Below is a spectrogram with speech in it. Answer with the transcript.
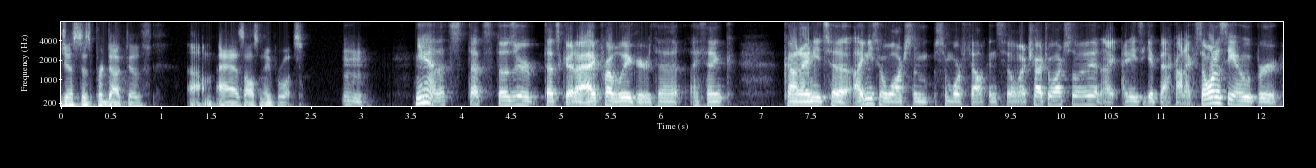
just as productive um, as Austin Hooper was. Mm. Yeah, that's that's those are that's good. I, I, probably agree with that. I think, God, I need to I need to watch some some more Falcons film. I tried to watch some of it. I, I need to get back on it because I want to see how Hooper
